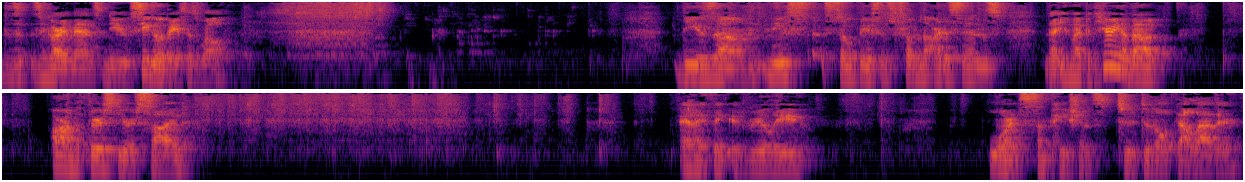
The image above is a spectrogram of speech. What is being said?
Zingari Man's new Seago base as well. These um, new soap bases from the artisans that you might be hearing about are on the thirstier side. And I think it really warrants some patience to develop that lather.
